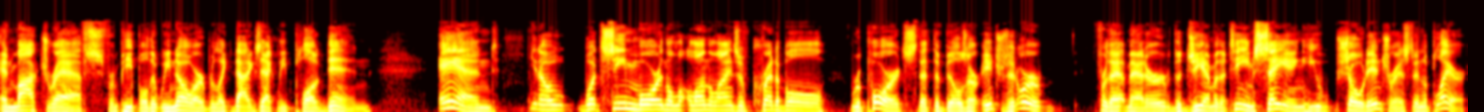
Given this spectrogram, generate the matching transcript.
and mock drafts from people that we know are like not exactly plugged in, and you know what seem more in the, along the lines of credible reports that the Bills are interested, or for that matter, the GM of the team saying he showed interest in the player.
